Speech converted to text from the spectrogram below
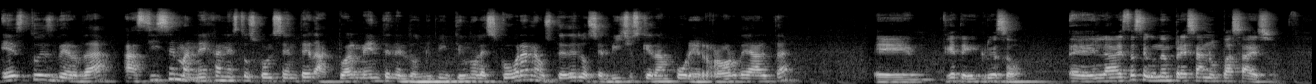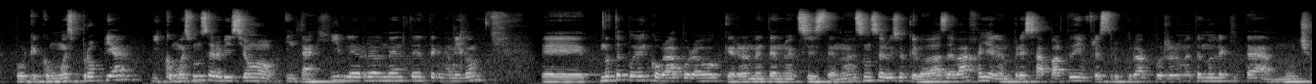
¿esto es verdad? ¿Así se manejan estos call centers actualmente en el 2021? ¿Les cobran a ustedes los servicios que dan por error de alta? Eh, fíjate qué curioso. Eh, la, esta segunda empresa no pasa eso. Porque como es propia y como es un servicio intangible realmente, amigo, eh, no te pueden cobrar por algo que realmente no existe, ¿no? Es un servicio que lo das de baja y a la empresa, aparte de infraestructura, pues realmente no le quita mucho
